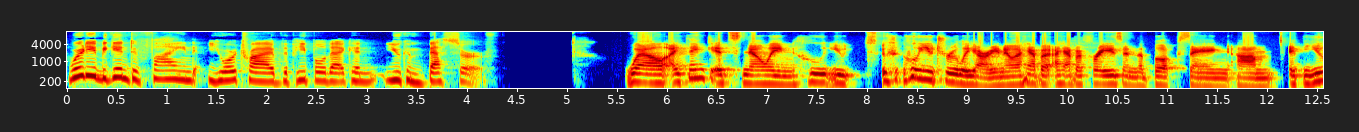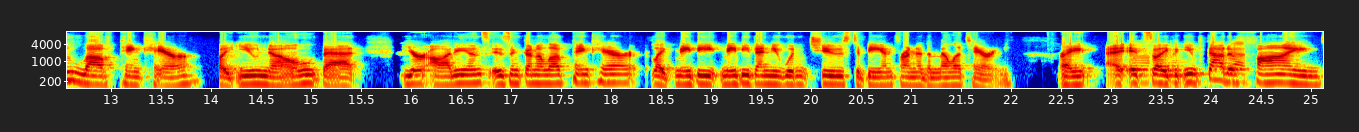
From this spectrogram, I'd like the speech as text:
Where do you begin to find your tribe the people that can you can best serve? Well, I think it's knowing who you who you truly are. You know, I have a I have a phrase in the book saying, um, if you love pink hair, but you know that your audience isn't going to love pink hair, like maybe maybe then you wouldn't choose to be in front of the military, right? It's like uh-huh. you've got to find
